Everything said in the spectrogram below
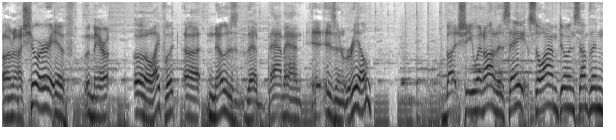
I'm not sure if Mayor uh, Lightfoot uh, knows that Batman i- isn't real. But she went on to say, "So I'm doing something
